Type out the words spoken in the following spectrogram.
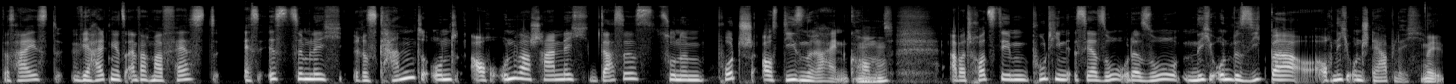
Das heißt, heißt, wir halten jetzt einfach mal fest, es ist ziemlich riskant und auch unwahrscheinlich, dass es zu einem Putsch aus diesen Reihen kommt. Mhm. Aber trotzdem, Putin ist ja so oder so nicht unbesiegbar, auch nicht unsterblich. Nee,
